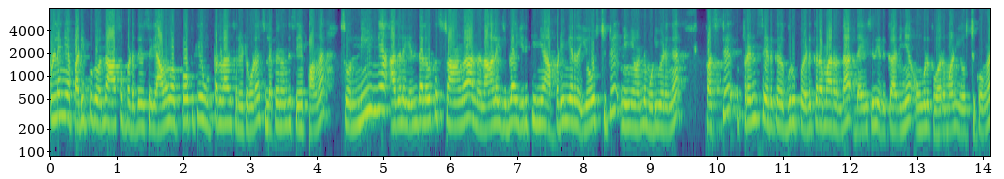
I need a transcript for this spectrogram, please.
பிள்ளைங்க படிப்புக்கு வந்து ஆசைப்படுது. சரி அவங்க போக்குக்கே விட்டுறலாம்னு சொல்லிட்டு கூட சில பேர் வந்து சேர்ப்பாங்க. சோ நீங்க அதுல எந்த அளவுக்கு ஸ்ட்ராங்கா அந்த நாலேஜபிளா இருக்கீங்க அப்படிங்கறத யோசிச்சுட்டு நீங்க வந்து முடிவெடுங்க. ஃபர்ஸ்ட் ஃப்ரெண்ட்ஸ் எடுக்கிற குரூப் எடுக்கிற மாதிரி இருந்தா தயவு செய்து எடுக்காதீங்க. உங்களுக்கு வருமானு யோசிச்சுக்கோங்க.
